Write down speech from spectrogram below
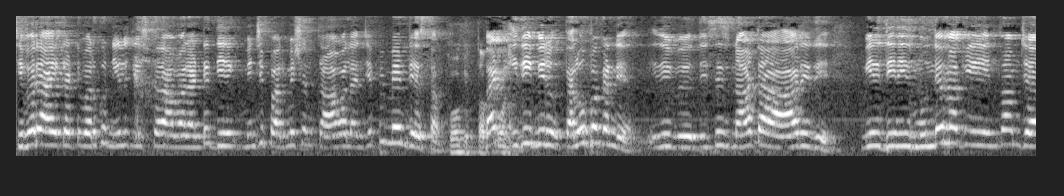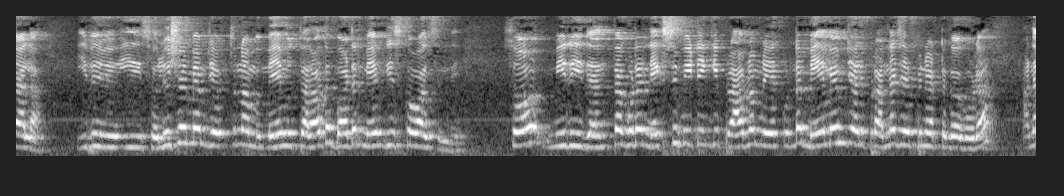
చివరి ఆయకట్టు వరకు నీళ్ళు తీసుకురావాలంటే దీనికి మించి పర్మిషన్ కావాలని చెప్పి మేము చేస్తాం. బట్ ఇది మీరు తలూపకండి. ఇది దిస్ ఇస్ నాట్ ఆర్ ఇది. మీరు దీని ముందే మాకు ఇన్ఫార్మ్ చేయాలా? ఇది ఈ సొల్యూషన్ మేము చెప్తున్నాము మేము తర్వాత బర్డన్ మేము తీసుకోవాల్సింది. సో మీరు ఇదంతా కూడా నెక్స్ట్ మీటింగ్కి ప్రాబ్లం లేకుండా మేమేం చేయాలి? ఇప్పుడు అన్న చెప్పినట్టుగా కూడా అన్న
